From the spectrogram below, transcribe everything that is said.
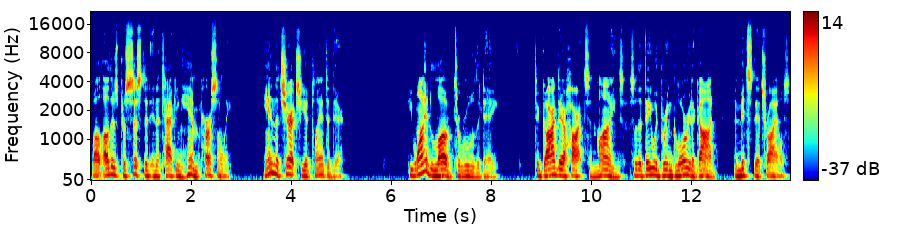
while others persisted in attacking him personally and the church he had planted there. He wanted love to rule the day, to guard their hearts and minds so that they would bring glory to God amidst their trials.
